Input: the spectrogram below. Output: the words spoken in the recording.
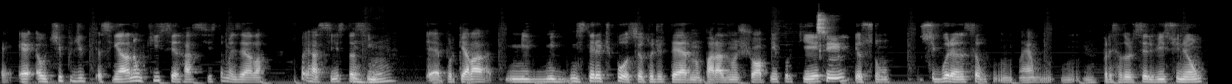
é, é, é, o tipo de, assim, ela não quis ser racista, mas ela foi racista, assim, uhum. é porque ela me, me, me, estereotipou se eu tô de terno parado no shopping porque Sim. eu sou um segurança, um, é, um, um prestador de serviço e não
